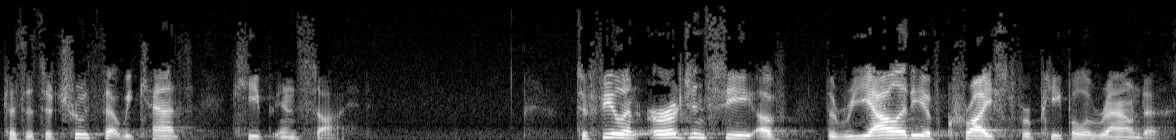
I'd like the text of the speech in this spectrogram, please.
Because it's a truth that we can't keep inside. To feel an urgency of the reality of Christ for people around us.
